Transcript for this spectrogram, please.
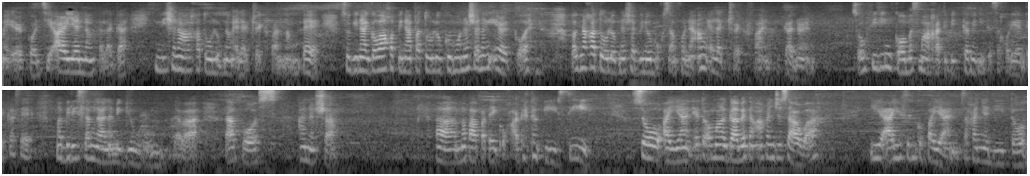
may aircon. Si Aryan lang talaga. Hindi siya nakakatulog ng electric fan ng be. So, ginagawa ko, pinapatulog ko muna siya ng aircon. Pag nakatulog na siya, binubuksan ko na ang electric fan. Ganun. So, feeling ko, mas makakatipid kami dito sa kuryente kasi mabilis lang lalamig yung room. Diba? Tapos, ano siya, uh, mapapatay ko kaagad ang AC. So, ayan. Ito ang mga gamit ng aking Diyosawa. Iayusin ko pa yan sa kanya dito.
